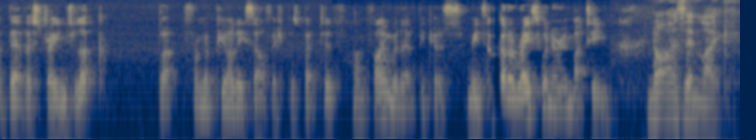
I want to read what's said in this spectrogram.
a bit of a strange look, but from a purely selfish perspective, I'm fine with it because it means I've got a race winner in my team. Not as in like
